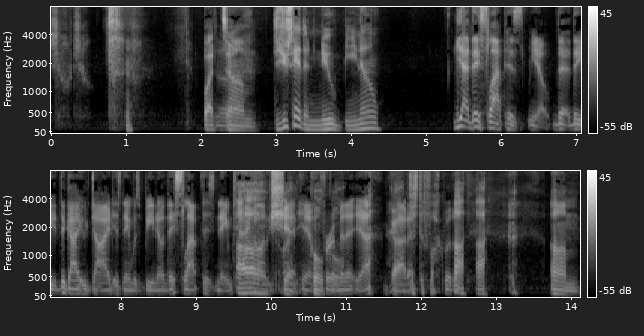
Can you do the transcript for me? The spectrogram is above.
Jojo. But um, did you say the new Beano? Yeah, they slap his, you know, the the the guy who died. His name was Beano. They slapped his name tag Oh, on, shit. on him Cool, for cool. a minute. Yeah, Got it. just to fuck with him. Um,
